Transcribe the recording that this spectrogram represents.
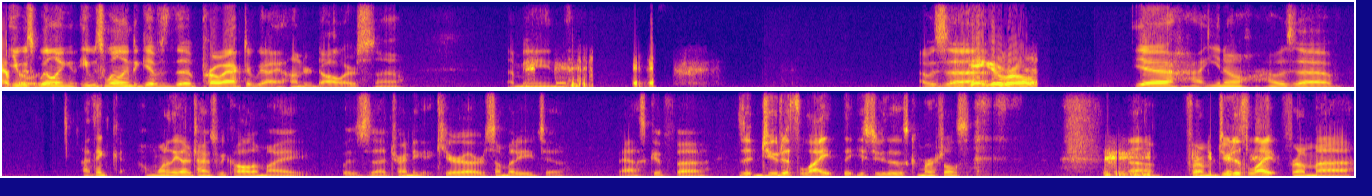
He was willing he was willing to give the Proactiv guy a hundred dollars, so I mean I was uh Can't go wrong. Yeah, you know, I was. Uh, I think one of the other times we called him, I was uh, trying to get Kira or somebody to ask if uh, is it Judith Light that used to do those commercials um, from Judith Light from. Uh,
